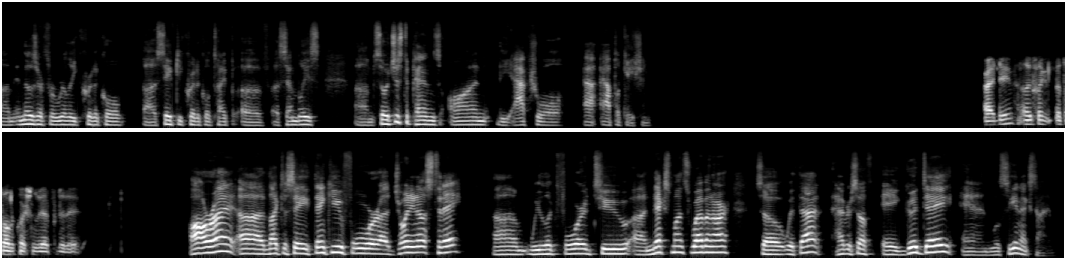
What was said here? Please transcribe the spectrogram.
Um, and those are for really critical, uh, safety critical type of assemblies. Um, so it just depends on the actual application. All right, Dave. It looks like that's all the questions we had for today. All right. Uh, I'd like to say thank you for uh, joining us today. Um, we look forward to uh, next month's webinar. So, with that, have yourself a good day and we'll see you next time.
